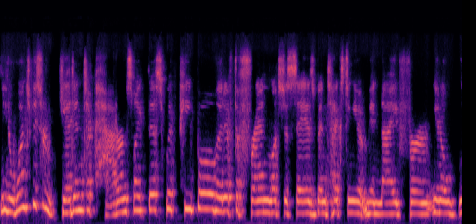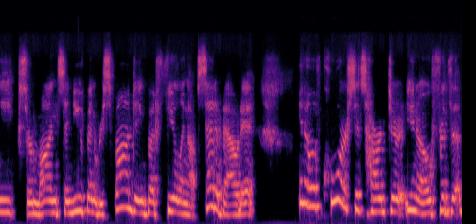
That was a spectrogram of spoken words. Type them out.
you know, once we sort of get into patterns like this with people, that if the friend, let's just say, has been texting you at midnight for, you know, weeks or months and you've been responding but feeling upset about it, you know, of course it's hard to, you know, for the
